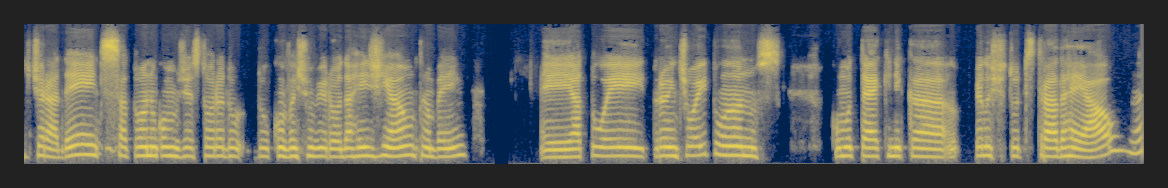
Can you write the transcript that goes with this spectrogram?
de Tiradentes, atuando como gestora do, do Convention Bureau da região também. É, atuei durante oito anos como técnica pelo Instituto Estrada Real, né?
